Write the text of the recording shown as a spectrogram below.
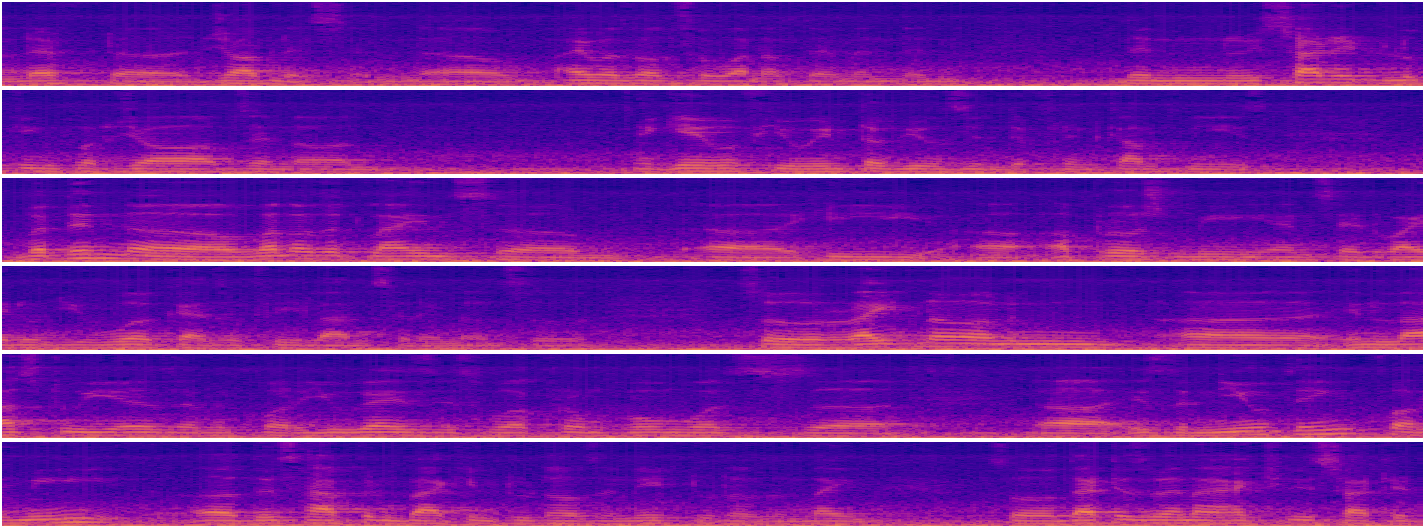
left uh, jobless, and uh, I was also one of them. And then then we started looking for jobs and all. I gave a few interviews in different companies, but then uh, one of the clients um, uh, he uh, approached me and said, "Why don't you work as a freelancer?" And also, so right now, I mean, uh, in last two years, I mean, for you guys, this work from home was uh, uh, is the new thing. For me, uh, this happened back in 2008, 2009. So that is when I actually started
